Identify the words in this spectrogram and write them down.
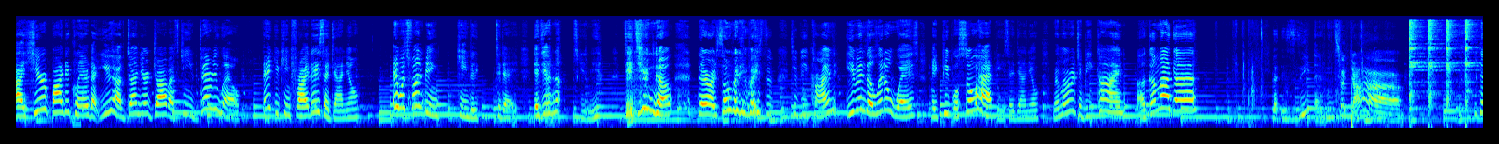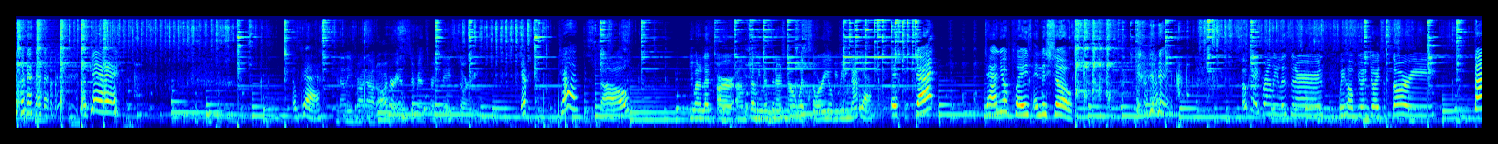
I hereby declare that you have done your job as king very well. Thank you, King Friday, said Daniel. It was fun being king today. Did you know? Excuse me. Did you know there are so many ways to, to be kind? kind. Even the little ways make people so happy, said Daniel. Remember to be kind. Ugga mugga. That is the end. Good job. okay. Okay. Ellie brought out all her instruments for today's story. Yep. Okay. So, you want to let our um, family listeners know what story you'll be reading next? Yeah. It's that Daniel plays in the show. okay, friendly listeners, we hope you enjoyed the story. Bye!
